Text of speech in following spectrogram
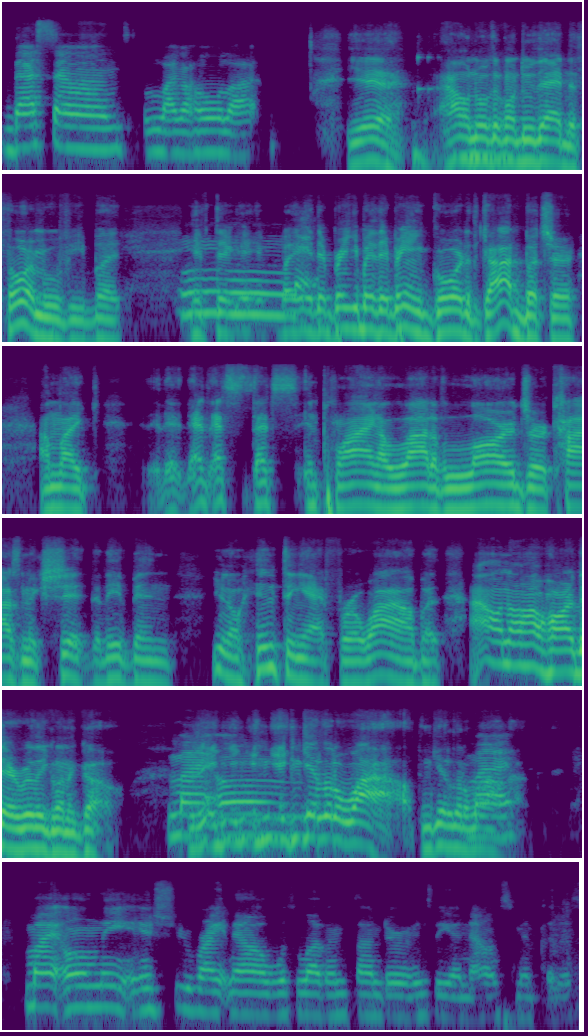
That sounds like a whole lot. Yeah, I don't know if they're gonna do that in the Thor movie, but if they Mm, but no. if they're bringing but they're bringing Gorr the God Butcher, I'm like that- that's that's implying a lot of larger cosmic shit that they've been you know hinting at for a while. But I don't know how hard they're really going to go. my It, it- it- it can get a little wild. It can get a little my- wild. My only issue right now with Love and Thunder is the announcement that it's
